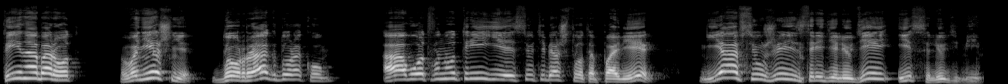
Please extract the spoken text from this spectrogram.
Ты наоборот, внешне дурак дураком. А вот внутри есть у тебя что-то, поверь. Я всю жизнь среди людей и с людьми.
